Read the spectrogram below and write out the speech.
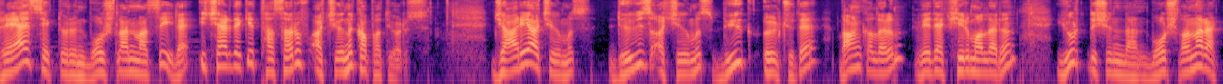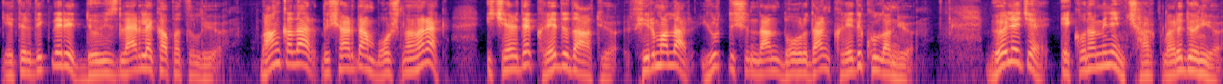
reel sektörün borçlanması ile içerideki tasarruf açığını kapatıyoruz. Cari açığımız, döviz açığımız büyük ölçüde bankaların ve de firmaların yurt dışından borçlanarak getirdikleri dövizlerle kapatılıyor. Bankalar dışarıdan borçlanarak içeride kredi dağıtıyor. Firmalar yurt dışından doğrudan kredi kullanıyor. Böylece ekonominin çarkları dönüyor.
